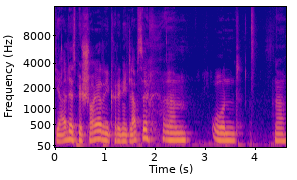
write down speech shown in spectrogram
die Alte ist bescheuert, die können nicht Klapse. Ähm, und na,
